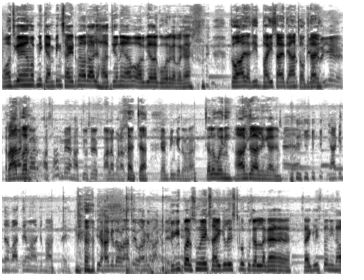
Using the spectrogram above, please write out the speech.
पहुँच गए हम अपनी कैंपिंग साइट में और आज हाथियों ने यहाँ और भी ज़्यादा गोबर कर रखा है। तो आज अजीत भाई शायद यहाँ चौकीदारी रही है। रात भर। आसाम में हाथियों से पाला पड़ा था। अच्छा। कैंपिंग के दौरान। चलो कोई नहीं आग जला लेंगे आज हम। यहाँ के दबाते वहाँ के भागते। यहाँ के दौड़ाते वहाँ के भागते। क्योंकि परसों एक साइकिलिस्ट को कुचल रखा है। साइकिलिस्ट तो नहीं था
